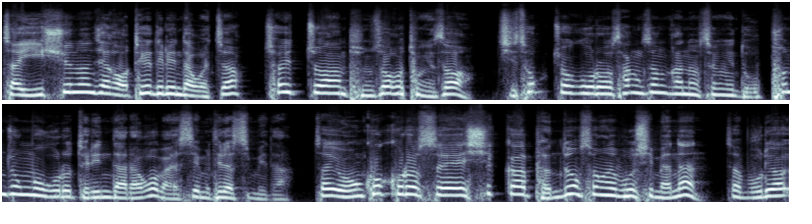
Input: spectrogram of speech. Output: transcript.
자 이슈는 제가 어떻게 드린다고 했죠? 철저한 분석을 통해서 지속적으로 상승 가능성이 높은 종목으로 드린다라고 말씀을 드렸습니다. 자, 이 온코크로스의 시가 변동성을 보시면은 자, 무려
